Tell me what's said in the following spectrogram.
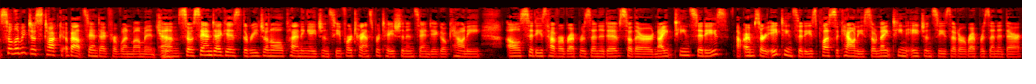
so let me just talk about Sandag for one moment. Sure. Um, so Sandag is the regional planning agency for transportation in San Diego County. All cities have a representative, so there are 19 cities. I'm sorry, 18 cities plus the county, so 19 agencies that are represented there.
